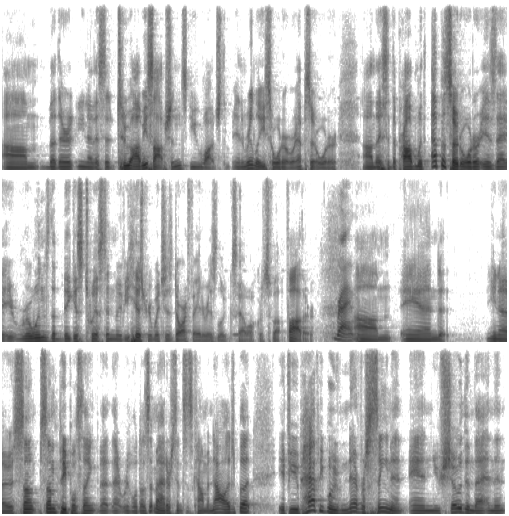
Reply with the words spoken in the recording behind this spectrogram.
Um, but there, you know, they said two obvious options. You watch them in release order or episode order. Um, they said the problem with episode order is that it ruins the biggest twist in movie history, which is Darth Vader is Luke Skywalker's fa- father. Right. Um, and you know, some some people think that that really doesn't matter since it's common knowledge. But if you have people who've never seen it and you show them that, and then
